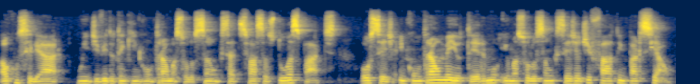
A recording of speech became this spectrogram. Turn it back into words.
Ao conciliar, o indivíduo tem que encontrar uma solução que satisfaça as duas partes, ou seja, encontrar um meio termo e uma solução que seja de fato imparcial.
